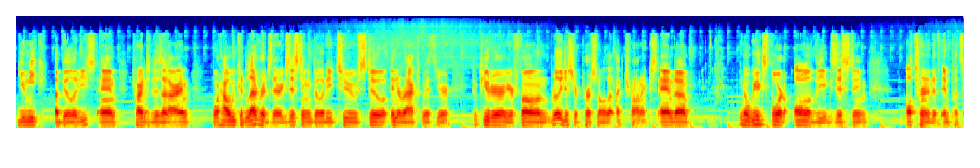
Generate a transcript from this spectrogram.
unique abilities and trying to design for how we could leverage their existing ability to still interact with your computer, your phone, really just your personal electronics. And, um, you know, we explored all of the existing alternative inputs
